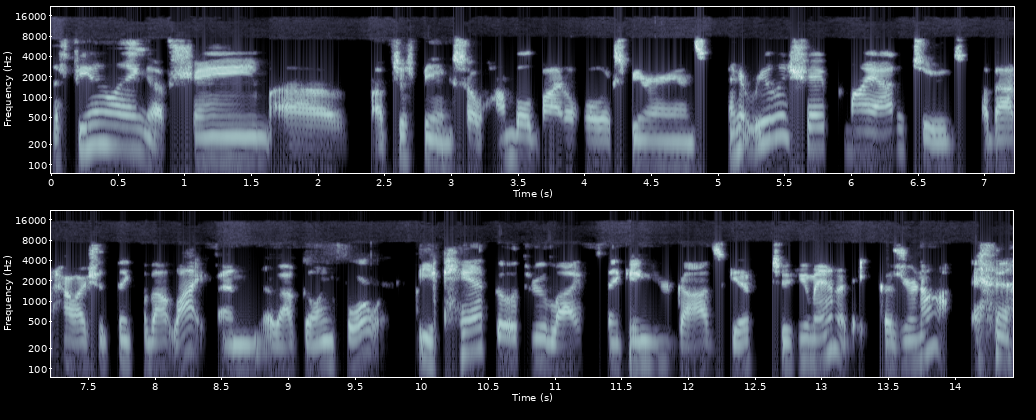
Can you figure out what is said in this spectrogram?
the feeling of shame, of, of just being so humbled by the whole experience. And it really shaped my attitudes about how I should think about life and about going forward. You can't go through life thinking you're God's gift to humanity because you're not.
